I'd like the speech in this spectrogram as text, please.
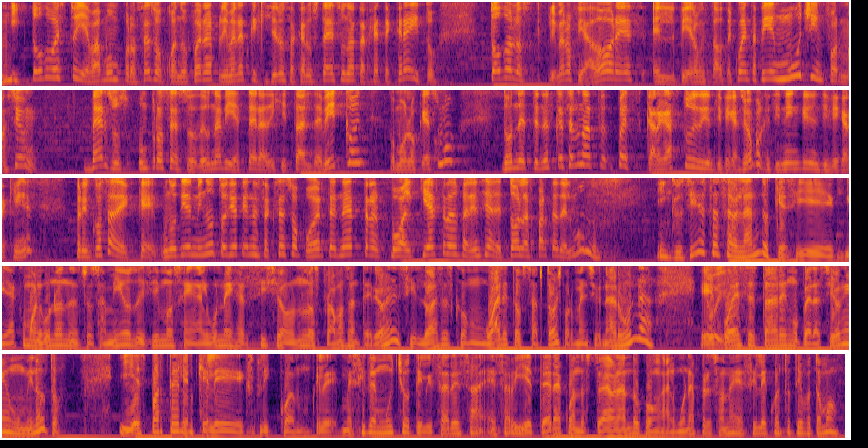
Y todo esto llevaba un proceso. Cuando fue la primera vez que quisieron sacar ustedes una tarjeta de crédito, todos los primeros fiadores, el, pidieron estado de cuenta, piden mucha información versus un proceso de una billetera digital de Bitcoin, como lo que es Mo, donde tenés que hacer una, pues cargas tu identificación porque tienen que identificar quién es, pero en cosa de que unos 10 minutos ya tienes acceso a poder tener cualquier transferencia de todas las partes del mundo. Inclusive estás hablando que si ya como algunos de nuestros amigos lo hicimos en algún ejercicio en uno de los programas anteriores, si lo haces con Wallet of Satoshi, por mencionar una, eh, puedes estar en operación en un minuto. Y es parte de lo que le explico, que me sirve mucho utilizar esa, esa billetera cuando estoy hablando con alguna persona y decirle cuánto tiempo tomó,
